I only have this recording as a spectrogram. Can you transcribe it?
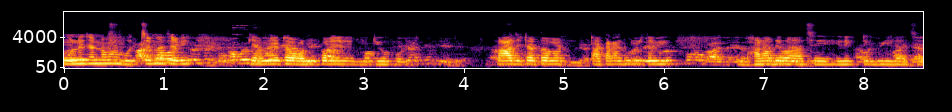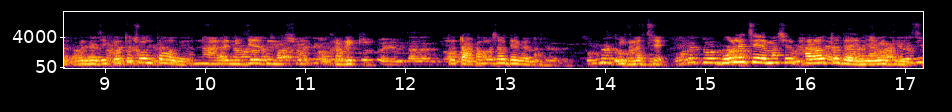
মনে যেন আমার হচ্ছে না যে আমি ক্যামেরাটা অন করে ভিডিও করি কাজ এটা তো আমার টাকা না ঢুকলে তো আমি ভাড়া দেওয়া আছে ইলেকট্রিক বিল আছে আমার নিজেকেও তো চলতে হবে। নাহলে নিজের খাবে কি? তো টাকা পয়সাও দেবে না। কি বলেছে? বলেছে এ মাসের ভাড়াও তো দেয়নি আমি দিয়েছি।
